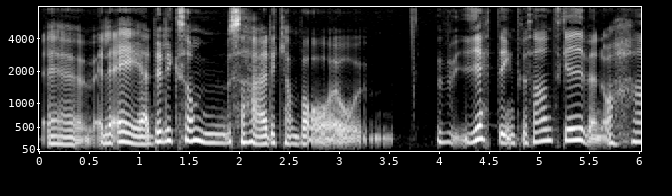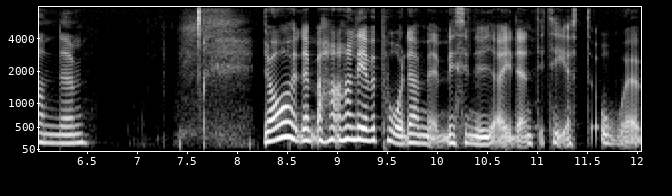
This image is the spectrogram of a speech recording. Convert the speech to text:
eh, eller är det liksom så här det kan vara. Och, jätteintressant skriven och han eh, Ja, han, han lever på där med, med sin nya identitet och eh,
